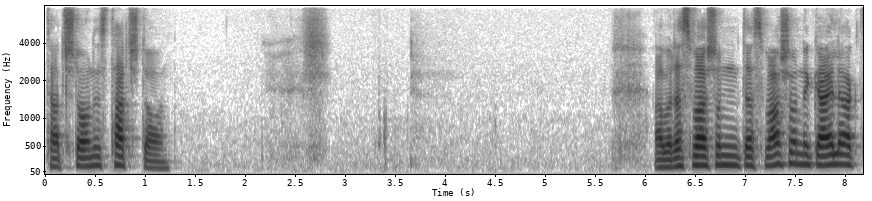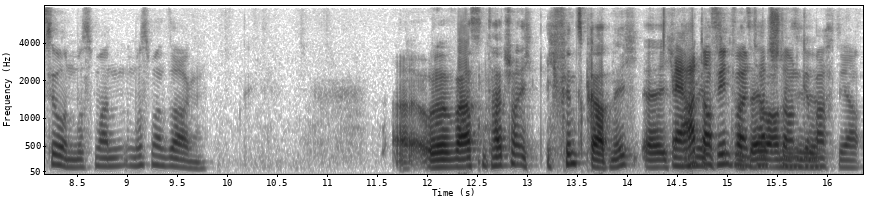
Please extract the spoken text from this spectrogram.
Touchdown ist Touchdown. Aber das war schon, das war schon eine geile Aktion, muss man, muss man sagen. Äh, oder war es ein Touchdown? Ich, ich finde es gerade nicht. Äh, er hat auf jeden Fall einen Touchdown gemacht, ja.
